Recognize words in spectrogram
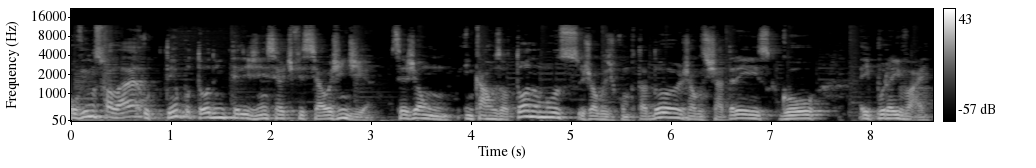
Ouvimos falar o tempo todo em inteligência artificial hoje em dia, sejam em carros autônomos, jogos de computador, jogos de xadrez, Go e por aí vai.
